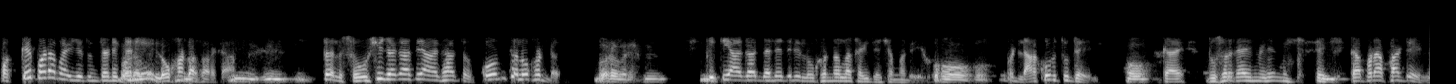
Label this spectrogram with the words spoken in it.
पक्केपणा पाहिजे तुमच्या ठिकाणी. लोखंडासारखा. तर सोशी जगाचे आघात. कोणतं लोखंड? बरोबर. किती आघात झाले तरी लोखंडाला काही त्याच्यामध्ये. हो हो. पण लाकूड तुटेल. हो. काय दुसरं काही मिळेल नाही. कपडा फाटेल.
